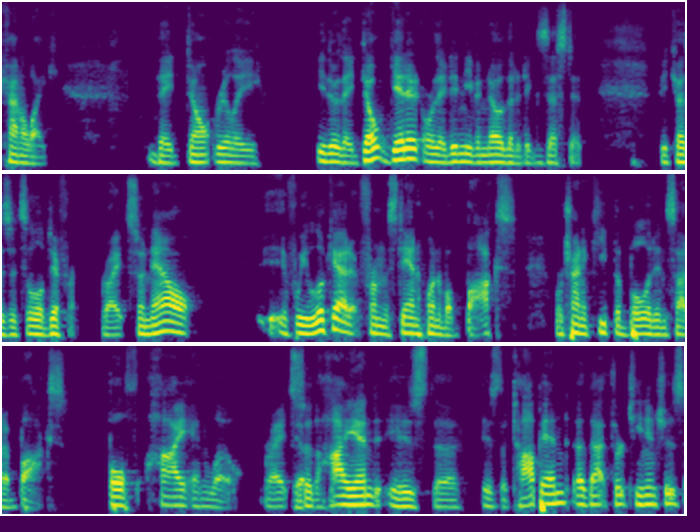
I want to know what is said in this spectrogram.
kind of like. They don't really, either they don't get it or they didn't even know that it existed because it's a little different, right? So now, if we look at it from the standpoint of a box, we're trying to keep the bullet inside a box, both high and low, right? Yep. So the high end is the is the top end of that 13 inches,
